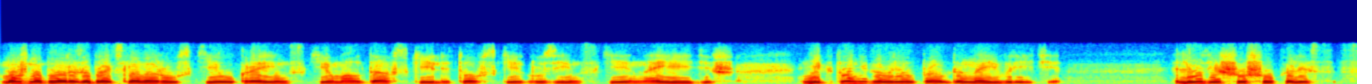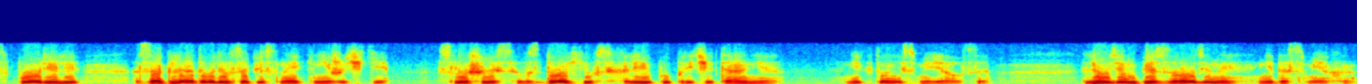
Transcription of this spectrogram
Можно было разобрать слова русские, украинские, молдавские, литовские, грузинские, наидиш, Никто не говорил, правда, на иврите. Люди шушукались, спорили, заглядывали в записные книжечки. Слышались вздохи, всхлипы, причитания. Никто не смеялся. Людям без родины не до смеха.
